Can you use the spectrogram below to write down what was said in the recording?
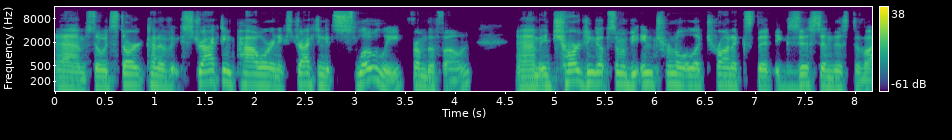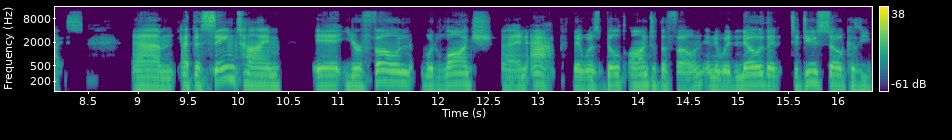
Um, so it'd start kind of extracting power and extracting it slowly from the phone um, and charging up some of the internal electronics that exist in this device. Um, at the same time, it, your phone would launch uh, an app that was built onto the phone and it would know that to do so because you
